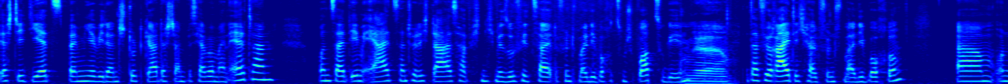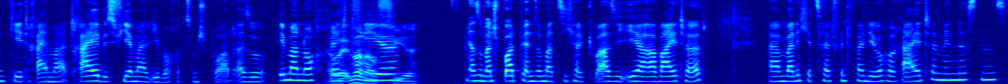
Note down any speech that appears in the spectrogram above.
der steht jetzt bei mir wieder in Stuttgart. Der stand bisher bei meinen Eltern. Und seitdem er jetzt natürlich da ist, habe ich nicht mehr so viel Zeit, fünfmal die Woche zum Sport zu gehen. Ja. Dafür reite ich halt fünfmal die Woche ähm, und gehe dreimal, drei bis viermal die Woche zum Sport. Also immer noch recht Aber immer viel. Noch viel. Also mein Sportpensum hat sich halt quasi eher erweitert, ähm, weil ich jetzt halt fünfmal die Woche reite mindestens.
